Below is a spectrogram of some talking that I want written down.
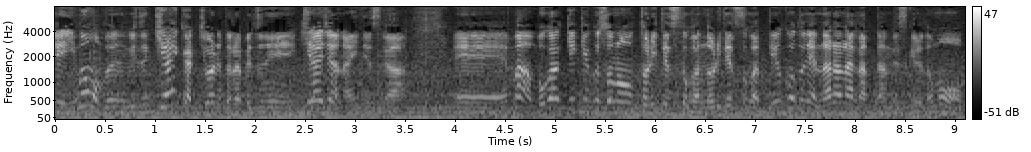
え今も別に嫌いかって言われたら別に嫌いじゃないんですが、えー、まあ僕は結局その撮り鉄とか乗り鉄とかっていうことにはならなかったんですけれども、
